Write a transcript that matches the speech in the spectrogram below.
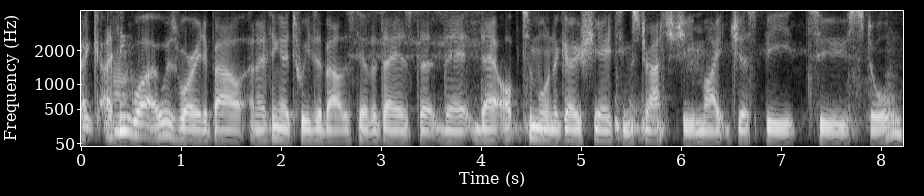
I, I think what I was worried about, and I think I tweeted about this the other day, is that their their optimal negotiating strategy might just be to stall,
